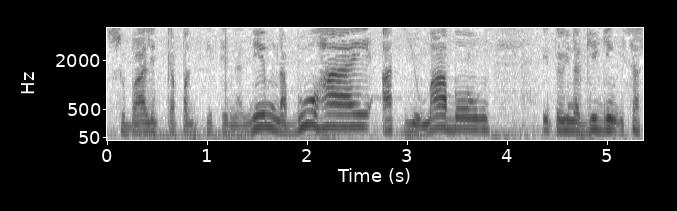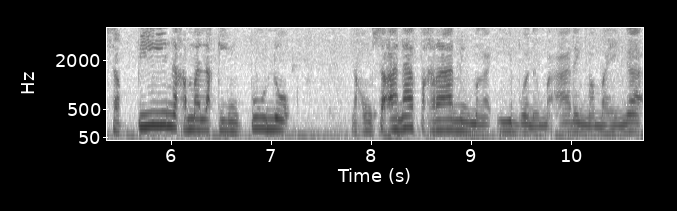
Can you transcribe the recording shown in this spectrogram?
Subalit kapag itinanim na buhay at yumabong, ito'y nagiging isa sa pinakamalaking puno na kung saan napakaraming mga ibon ang maaring mamahinga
